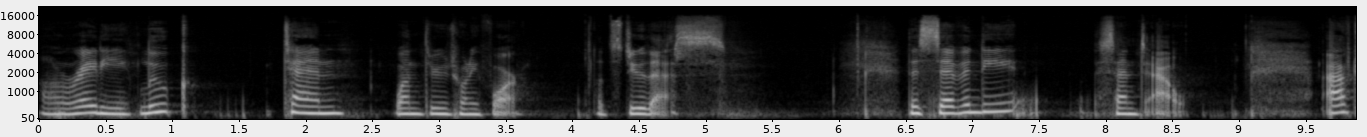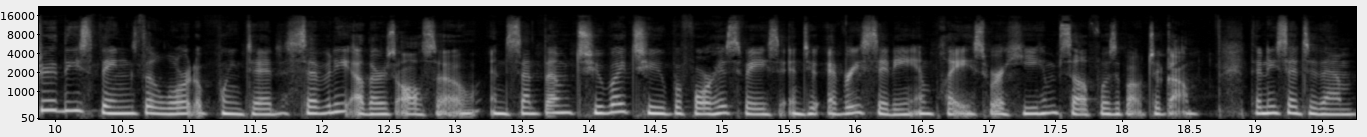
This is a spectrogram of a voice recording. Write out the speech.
Alrighty, Luke 10 1 through 24. Let's do this. The 70 sent out. After these things, the Lord appointed seventy others also, and sent them two by two before his face into every city and place where he himself was about to go. Then he said to them,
